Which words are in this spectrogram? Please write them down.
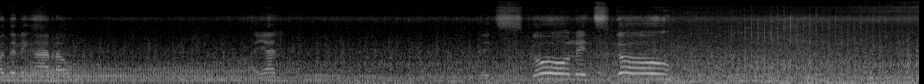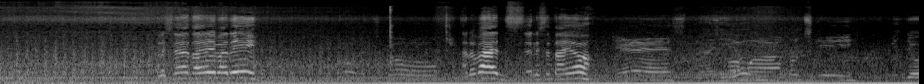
madaling araw. Ayan. Let's go, let's go. Alis na tayo, buddy. Let's go. Ano, buds? Alis na tayo. Yes. Let's go mga Totski. Medyo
